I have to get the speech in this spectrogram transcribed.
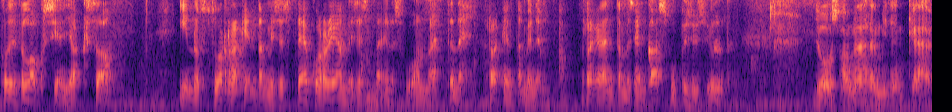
kotitalouksien jaksaa innostua rakentamisesta ja korjaamisesta ensi vuonna, että ne rakentaminen, rakentamisen kasvu pysyisi yllä. Joo, saa nähdä miten käy.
